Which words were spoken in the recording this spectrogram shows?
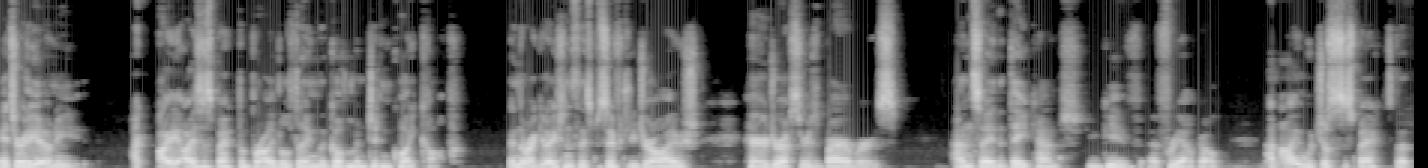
It's really only I, I, suspect the bridal thing the government didn't quite cop. In the regulations, they specifically draw out hairdressers, barbers, and say that they can't give uh, free alcohol. And I would just suspect that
